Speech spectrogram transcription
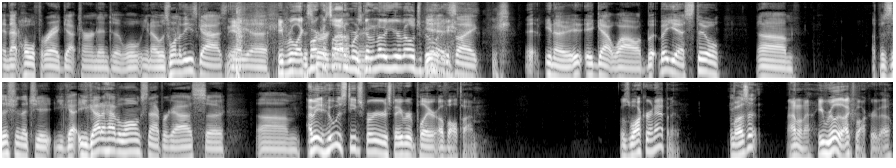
And that whole thread got turned into, well, you know, it was one of these guys. The, uh, People were like, Marcus Spurs up Lattimore's got another year of yeah, eligibility. it's like, uh, you know, it, it got wild, but but yeah, still, um, a position that you you got you got to have a long snapper, guys. So, um, I mean, who was Steve Spurrier's favorite player of all time? It was Walker Inabinet. Was it? I don't know. He really liked Walker though.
